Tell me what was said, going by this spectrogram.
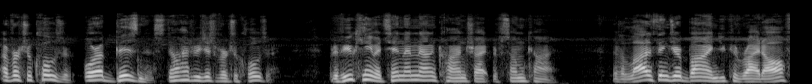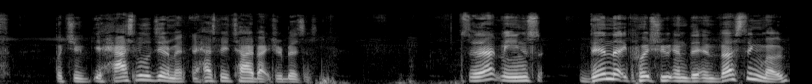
a virtual closer or a business. Don't have to be just a virtual closer. But if you came a 1099 contract of some kind, there's a lot of things you're buying you could write off, but you, it has to be legitimate and it has to be tied back to your business. So that means then that puts you in the investing mode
